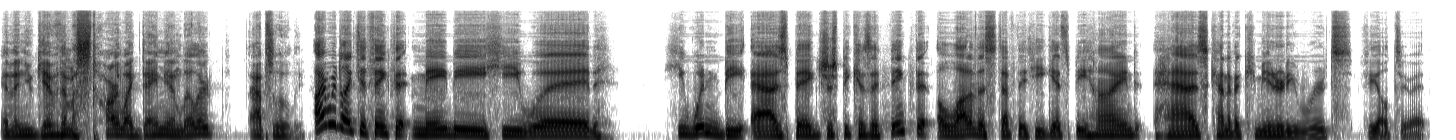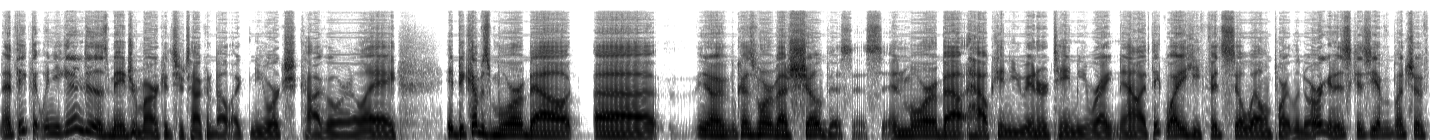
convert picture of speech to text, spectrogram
and then you give them a star like Damian Lillard, absolutely. I would like to think that maybe he would he wouldn't be as big just because I think that a lot of the stuff that he gets behind has kind of a community roots feel to it. And I think that when you get into those major markets you're talking about like New York, Chicago or LA, it becomes more about uh you know, it becomes more about show business and more about how can you entertain me right now. I think why he fits so well in Portland, Oregon is because you have a bunch of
